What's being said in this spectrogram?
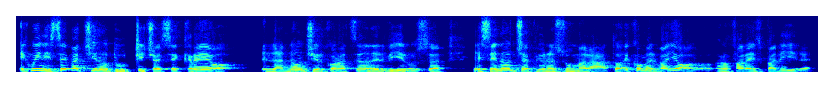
E quindi se vaccino tutti, cioè se creo la non circolazione del virus e se non c'è più nessun malato, è come il vaiolo, lo farei sparire.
